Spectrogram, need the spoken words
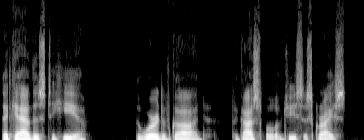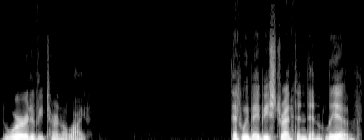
that gathers to hear the Word of God, the gospel of Jesus Christ, the Word of eternal life, that we may be strengthened and live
